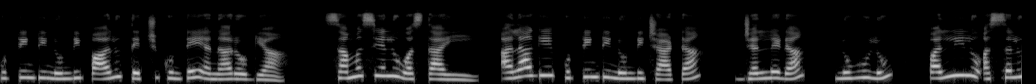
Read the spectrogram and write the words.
పుట్టింటి నుండి పాలు తెచ్చుకుంటే అనారోగ్య సమస్యలు వస్తాయి. అలాగే పుట్టింటి నుండి చాట జల్లెడ నువ్వులు పల్లీలు అస్సలు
